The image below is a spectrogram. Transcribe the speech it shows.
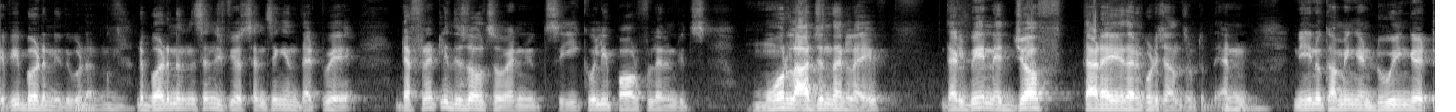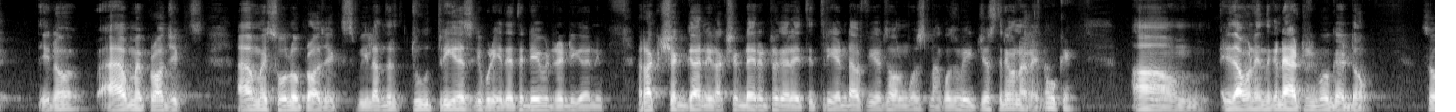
హెవీ బర్డన్ ఇది కూడా. అంటే burden in the sense if your sensing in that way definitely this also when it's equally powerful and it's more larger than life there will be an edge of తేడా అయ్యేదానికి కూడా ఛాన్స్ ఉంటుంది అండ్ నేను coming and doing it you know I have my projects I have my solo projects వీళ్ళందరూ టూ త్రీ ఇయర్స్ ఇప్పుడు ఏదైతే డేవిడ్ రెడ్డి కానీ రక్షక్ కానీ రక్షక్ డైరెక్టర్ గారు అయితే three and half years almost నా కోసం వెయిట్ చేస్తూనే ఉన్నారు ఓకే Um, ఇది అవను ఎందుకంటే హ్యాట్ రిమూవ్ గడ్డం సో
